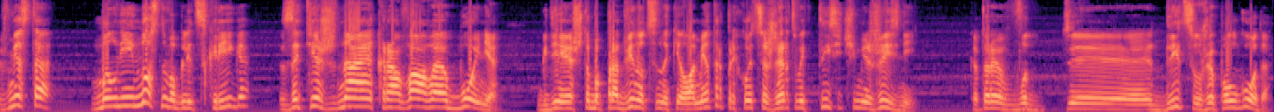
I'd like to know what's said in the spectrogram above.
Вместо молниеносного блицкрига затяжная кровавая бойня, где, чтобы продвинуться на километр, приходится жертвовать тысячами жизней – которая вот э, длится уже полгода.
